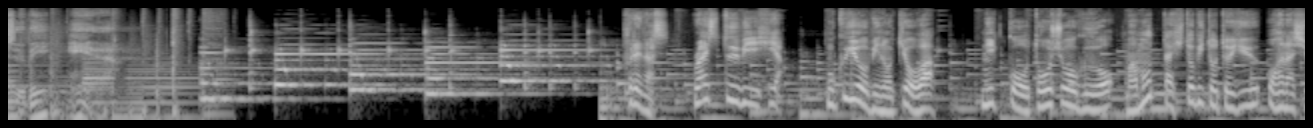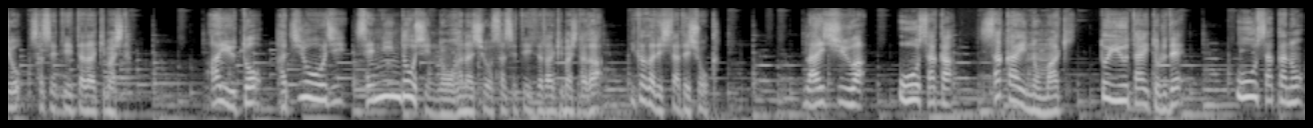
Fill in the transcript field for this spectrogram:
to be here. プレナス Rise to be here 木曜日の今日は日光東照宮を守った人々というお話をさせていただきました。鮎と八王子千人同心のお話をさせていただきましたがいかがでしたでしょうか？来週は大阪堺の巻というタイトルで大阪の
